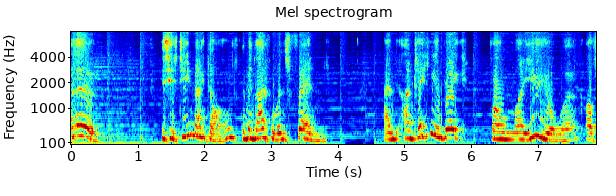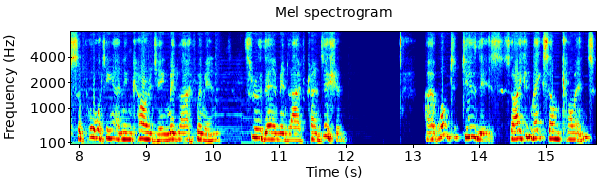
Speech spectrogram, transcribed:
Hello, this is Jean MacDonald, the midlife woman's friend, and I'm taking a break from my usual work of supporting and encouraging midlife women through their midlife transition. I want to do this so I can make some comments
